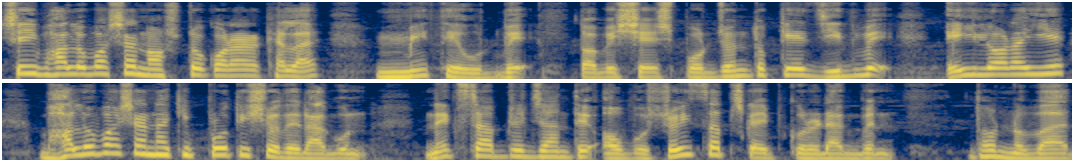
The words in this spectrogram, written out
সেই ভালোবাসা নষ্ট করার খেলায় মেতে উঠবে। তবে শেষ পর্যন্ত কে জিতবে এই লড়াইয়ে ভালোবাসা নাকি প্রতিশোধের আগুন? নেক্সট আপডেট জানতে অবশ্যই সাবস্ক্রাইব করে রাখবেন। ধন্যবাদ।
